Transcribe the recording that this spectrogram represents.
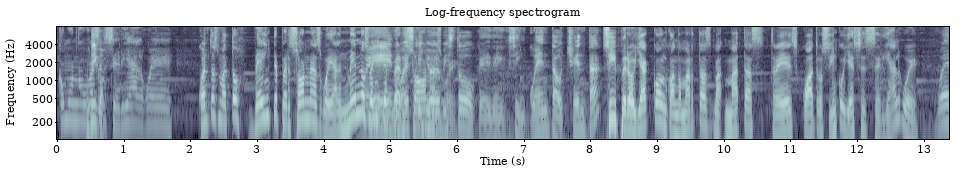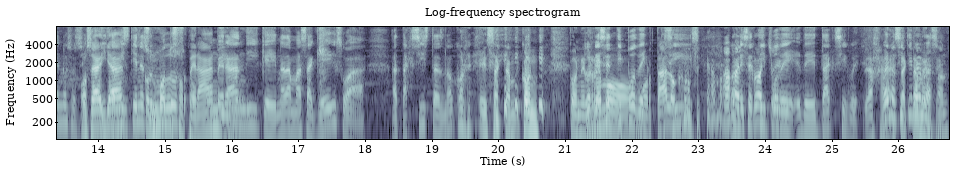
¿cómo no va a ser serial, güey? ¿Cuántos mató? 20 personas, güey, al menos 20 personas. Es que yo he visto que de 50, 80. Sí, pero ya con cuando matas, matas 3, 4, 5, ya ese es serial, güey. Bueno, eso sí. O sea, ya tienes un modus operandi, operandi que nada más a gays o a, taxistas, ¿no? Con, Exactamente, con, con el ese tipo de, mortal o cómo se Con ese tipo de, taxi, güey. bueno, sí tiene razón.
